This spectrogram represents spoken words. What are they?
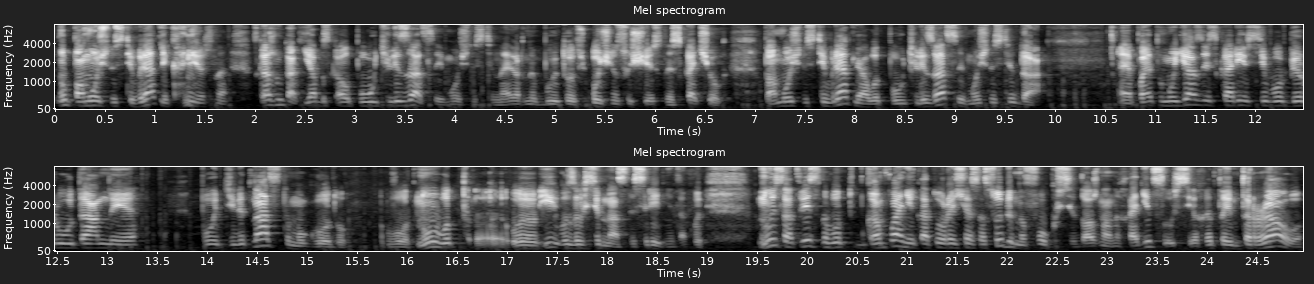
ну, по мощности вряд ли, конечно. Скажем так, я бы сказал, по утилизации мощности, наверное, будет очень, существенный скачок. По мощности вряд ли, а вот по утилизации мощности да. Э, поэтому я здесь, скорее всего, беру данные по 2019 году, вот. Ну вот э, и за 18 средний такой. Ну и, соответственно, вот компания, которая сейчас особенно в фокусе должна находиться у всех, это Интеррау.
